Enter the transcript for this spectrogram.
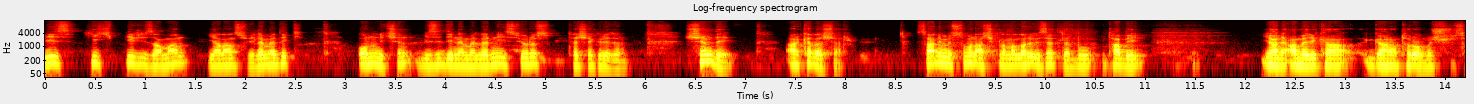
Biz hiçbir zaman yalan söylemedik. Onun için bizi dinlemelerini istiyoruz. Teşekkür ederim. Şimdi arkadaşlar Salim Müslüm'ün açıklamaları özetle bu tabii yani Amerika garantör olmuş.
